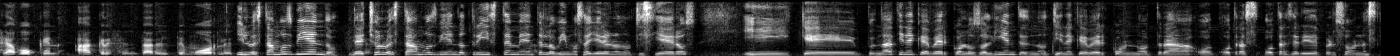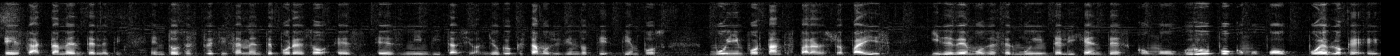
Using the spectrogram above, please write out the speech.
se, aboquen a acrecentar el temor. Y lo estamos viendo, de hecho lo estamos viendo tristemente, lo vimos ayer en los noticieros y que pues nada tiene que ver con los dolientes, ¿no? Tiene que ver con otra, otras, otra serie de personas. Exactamente, Leti. Entonces precisamente por eso es, es mi invitación. Yo creo que estamos viviendo tiempos muy importantes para nuestro país y debemos de ser muy inteligentes como grupo, como pueblo que, eh,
